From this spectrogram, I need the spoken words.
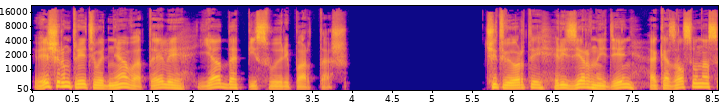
Вечером третьего дня в отеле я дописываю репортаж. Четвертый, резервный день оказался у нас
